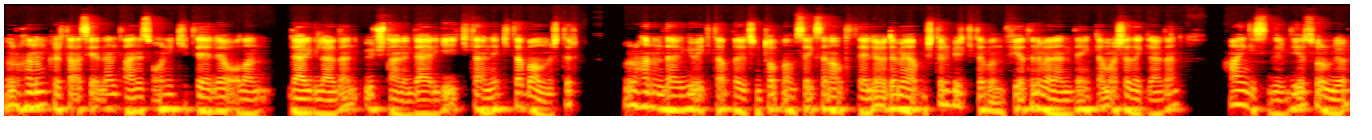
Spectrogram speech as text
Nur Hanım kırtasiyeden tanesi 12 TL olan dergilerden 3 tane dergi, 2 tane kitap almıştır. Nur Hanım dergi ve kitaplar için toplam 86 TL ödeme yapmıştır. Bir kitabın fiyatını veren denklem aşağıdakilerden hangisidir diye soruluyor.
